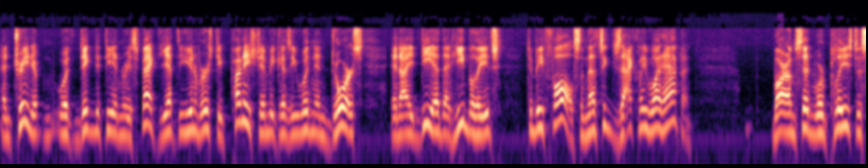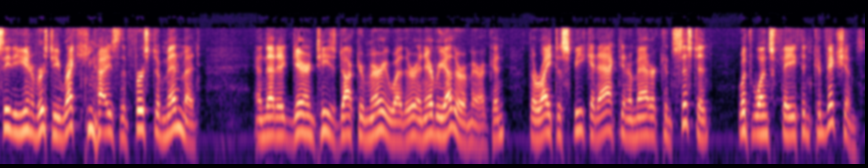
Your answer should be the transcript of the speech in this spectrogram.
and treat him with dignity and respect. Yet the university punished him because he wouldn't endorse an idea that he believes to be false, and that's exactly what happened. Barham said, we're pleased to see the university recognize the First Amendment and that it guarantees Dr. Meriwether and every other American the right to speak and act in a manner consistent with one's faith and convictions.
